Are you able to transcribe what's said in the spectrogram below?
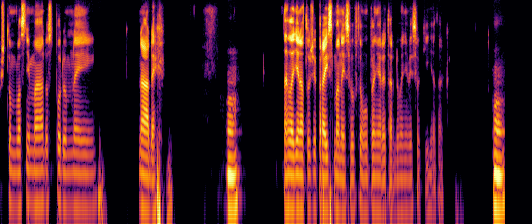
už to vlastně má dost podobný nádech. Hmm. Nehledě na to, že price money jsou v tom úplně retardovaně vysoký a tak. Hmm.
